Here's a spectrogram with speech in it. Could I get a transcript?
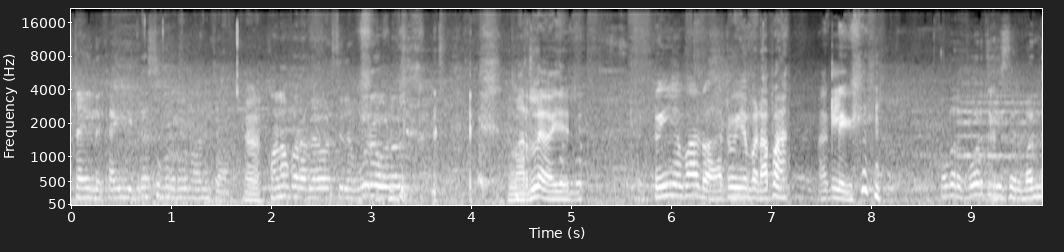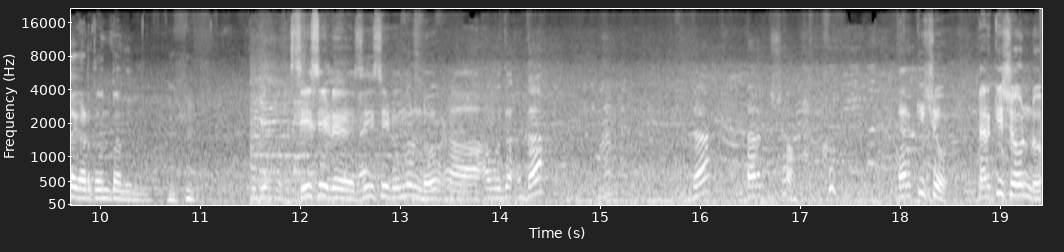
ಸ್ಟೈಲ್ ಕೈ ಡ್ರೆಸ್ ಬರೋದು ಅಂತ. ಹಾಂ. ಕೊನಪರ ವ್ಯವಸ್ಥೆ ಪೂರ ಪಾಡು ಅಪ್ಪ ಆಗ್ಲಿಗೆ ಒಬ್ಬರ ಪೋರ್ಚುಗೀಸರು ಬಂಡೆ ಕಡ್ತ ಉಂಟದಿನ ಸಿ ಸೀಡ್ ಸಿ ಸೀಡ್ ಒಂದುಂಡು ಆ, ಅವು ದ ದ? ದ Turk show Turkey show Turkey show ಉಂಡು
